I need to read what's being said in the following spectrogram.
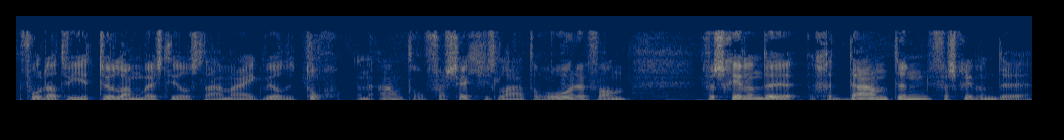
voordat we hier te lang bij stilstaan. Maar ik wilde toch een aantal facetjes laten horen van verschillende gedaanten. Verschillende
